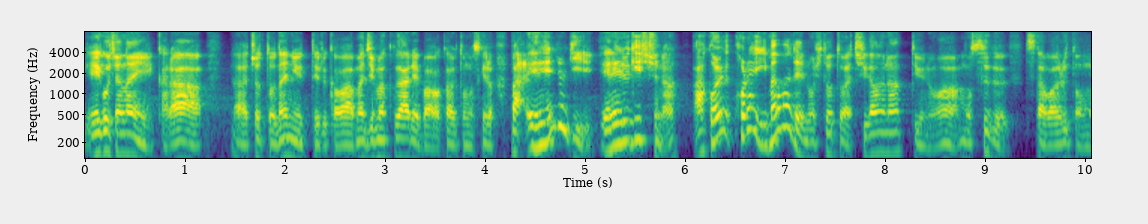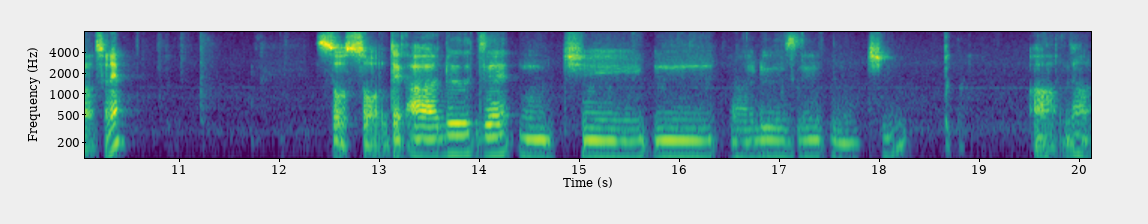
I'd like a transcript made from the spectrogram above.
英語じゃないからちょっと何言ってるかは、まあ、字幕があれば分かると思うんですけど、まあ、エネルギーエネルギッシュなあこれこれ今までの人とは違うなっていうのはもうすぐ伝わると思うんですよね。そうそう。でアルゼンチンアルゼンチン。あなあ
